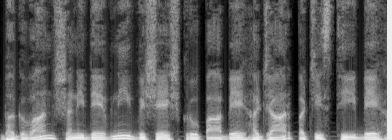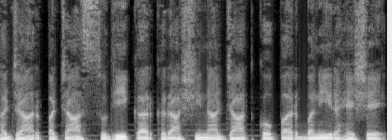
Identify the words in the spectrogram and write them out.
ભગવાન શનિદેવની વિશેષ કૃપા બે હજાર પચીસથી બે હજાર પચાસ સુધી કર્ક રાશિના જાતકો પર બની રહેશે.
